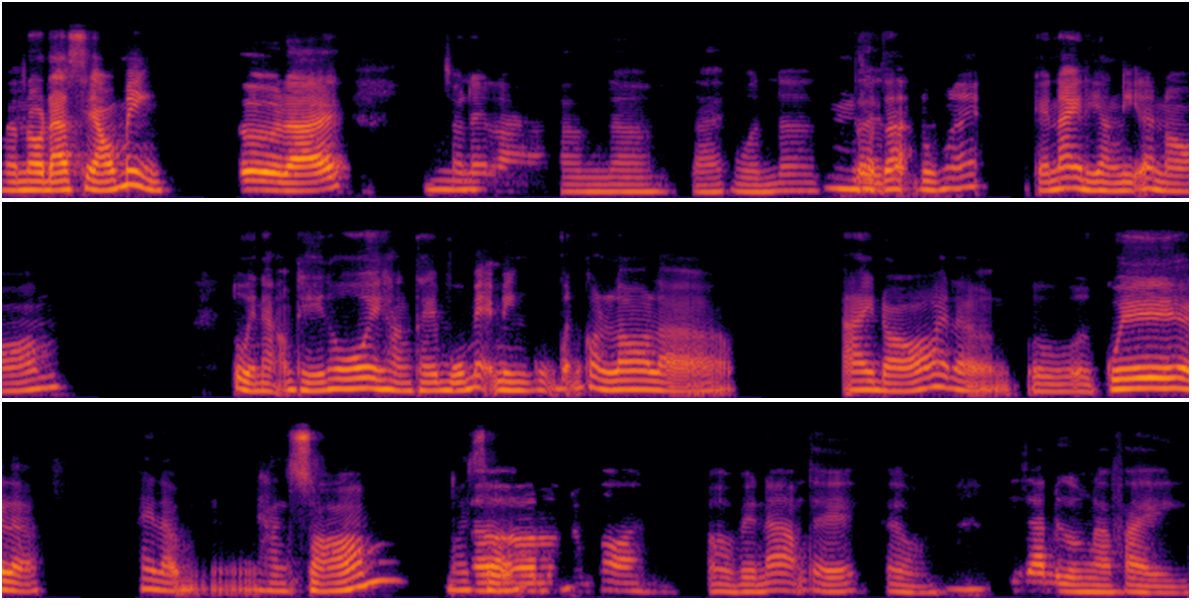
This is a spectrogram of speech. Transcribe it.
và nó đã xéo mình. ừ đấy cho Ừ. nên là ờ, đấy muốn ờ, Ừ, thật ra đúng đấy. Cái này thì Hằng nghĩ là nó tuổi nào cũng thế thôi. Hằng thấy bố mẹ mình cũng vẫn còn lo là ai đó hay là ở, ở quê hay là hay là hàng xóm nói ờ xấu. ờ, đúng rồi ở Việt Nam cũng thế kiểu đi ra đường là phải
